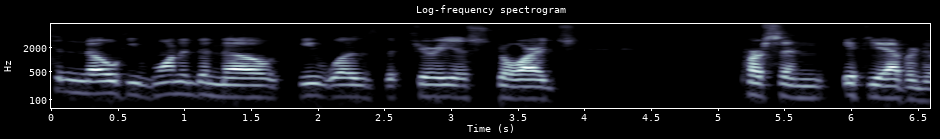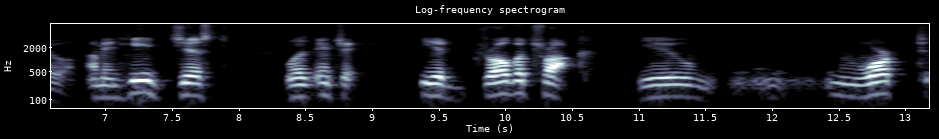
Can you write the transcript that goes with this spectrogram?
to know, he wanted to know. He was the curious George person if you ever knew him. I mean, he just was interested. You drove a truck, you worked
